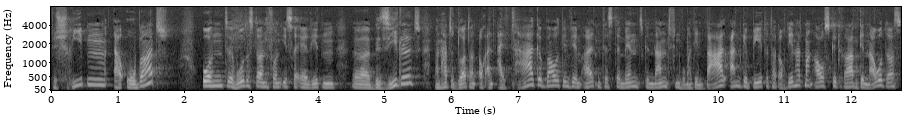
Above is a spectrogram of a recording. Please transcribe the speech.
beschrieben, erobert und wurde es dann von Israeliten äh, besiedelt. Man hatte dort dann auch einen Altar gebaut, den wir im Alten Testament genannt finden, wo man den Baal angebetet hat. Auch den hat man ausgegraben. Genau das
